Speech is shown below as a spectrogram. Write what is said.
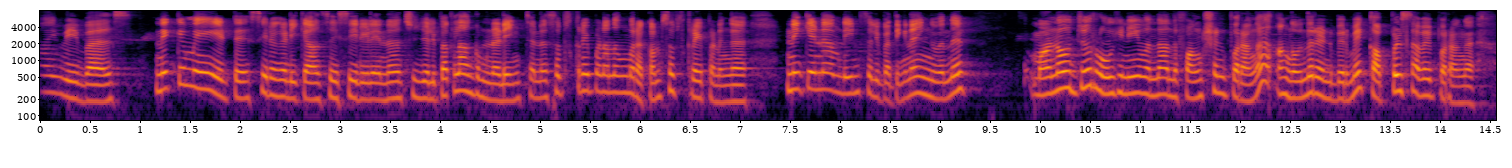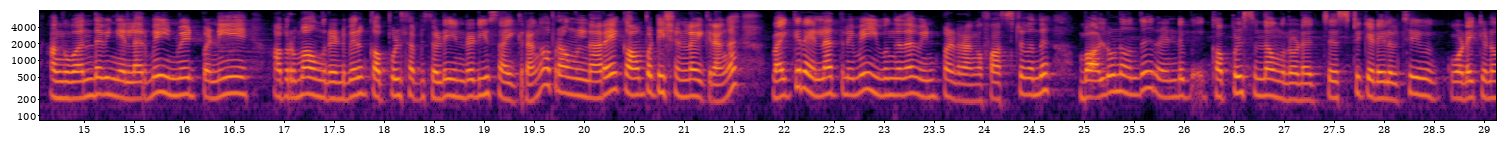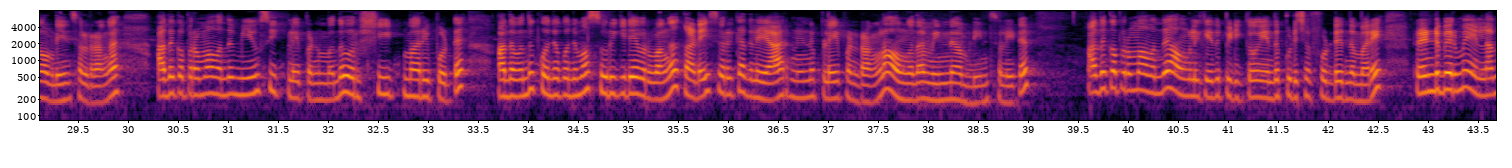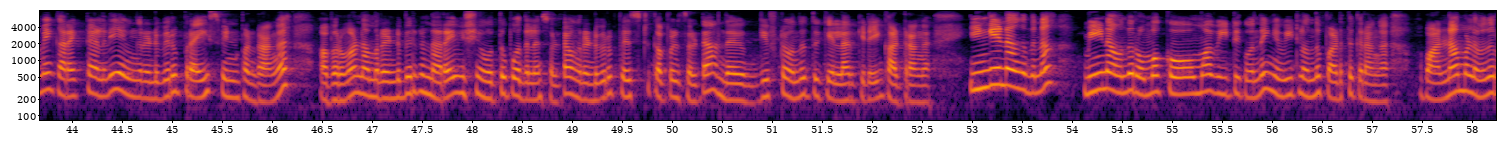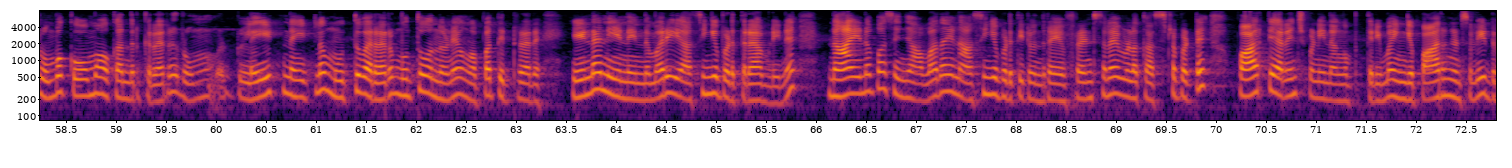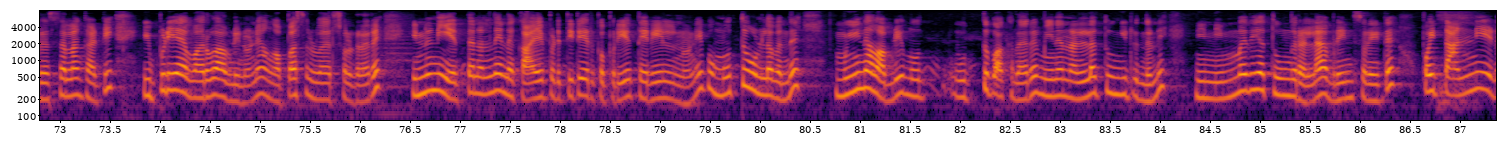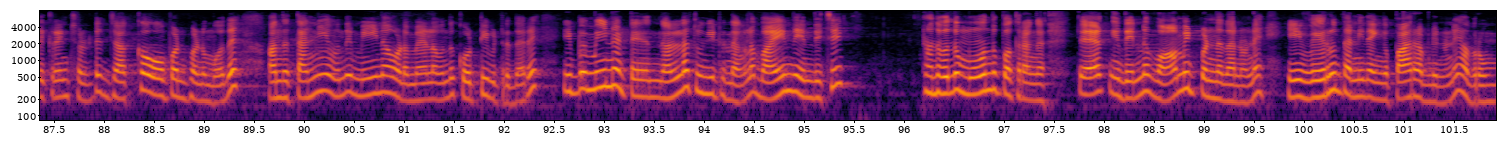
Hi viewers இன்னைக்கு மே எட்டு சிறுகடி ஆசை சீரியல் என்னாச்சுன்னு சொல்லி பார்க்கலாம் அதுக்கு முன்னாடி. சேனல் சப்ஸ்கிரைப் பண்ணாதவங்க மறக்காம சப்ஸ்கிரைப் பண்ணுங்கள் இன்றைக்கி என்ன அப்படின்னு சொல்லி பார்த்தீங்கன்னா இங்கே வந்து மனோஜும் ரோஹிணியும் வந்து அந்த ஃபங்க்ஷன் போகிறாங்க அங்கே வந்து ரெண்டு பேருமே கப்புள்ஸாகவே போகிறாங்க அங்கே வந்தவங்க எல்லாருமே இன்வைட் பண்ணி அப்புறமா அவங்க ரெண்டு பேரும் கப்புள்ஸ் அப்படி சொல்லிட்டு இன்ட்ரடியூஸ் ஆகிக்கிறாங்க அப்புறம் அவங்களுக்கு நிறைய காம்படிஷன்லாம் வைக்கிறாங்க. வைக்கிற எல்லாத்துலேயுமே இவங்க தான் வின் பண்ணுறாங்க ஃபஸ்ட்டு வந்து பலூனை வந்து ரெண்டு கப்புள்ஸ் வந்து அவங்களோட செஸ்ட்டுக்கு இடையில வச்சு உடைக்கணும் அப்படின்னு சொல்கிறாங்க அதுக்கப்புறமா வந்து மியூசிக் ப்ளே பண்ணும்போது ஒரு ஷீட் மாதிரி போட்டு அதை வந்து கொஞ்சம் கொஞ்சமாக சுருக்கிட்டே வருவாங்க. கடைசி வரைக்கும் அதில் யார் நின்று ப்ளே பண்ணுறாங்களோ அவங்க தான் வின்னு அப்படின்னு சொல்லிட்டு அதுக்கப்புறமா வந்து அவங்களுக்கு எது பிடிக்கும் எது பிடிச்ச ஃபுட்டு இந்த மாதிரி ரெண்டு பேருமே எல்லாமே கரெக்டாக எழுதி இவங்க ரெண்டு பேரும் ப்ரைஸ் வின் பண்ணுறாங்க அப்புறமா நம்ம ரெண்டு பேருக்கு நிறைய விஷயம் ஒத்து போதில்லைன்னு சொல்லிட்டு அவங்க ரெண்டு பேரும் பெஸ்ட் கப்பல் சொல்லிட்டு அந்த கிஃப்ட்டை வந்து தூக்கி எல்லாருக்கிட்டையும் காட்டுறாங்க. இங்கே என்ன ஆகுதுன்னா மீனா வந்து ரொம்ப கோவமாக வீட்டுக்கு வந்து இங்கே வீட்டில் வந்து படுத்துக்கிறாங்க. அப்போ அண்ணாமலை வந்து ரொம்ப கோவமாக உட்காந்துருக்கிறாரு ரொம்ப லேட் நைட்டில் முத்து வர்றாரு. முத்து வந்தோடனே அவங்க அப்பா திட்டுறாரு. ஏண்டா நீ என்னை இந்த மாதிரி அசிங்கப்படுத்துகிற அப்படின்னு. நான் என்னப்பா செஞ்சேன்? அவள் தான் என்னை அசிங்கப்படுத்திட்டு வந்துடுறேன் என் ஃப்ரெண்ட்ஸ் எல்லாம் இவ்வளோ கஷ்டப்பட்டு பார்ட்டி அரேஞ்ச் பண்ணியிருந்தாங்க தெரியுமா? இங்கே பாருங்கன்னு சொல்லி ட்ரெஸ் எல்லாம் காட்டி இப்படியே வருவா அப்படின்னோடனே அவங்க அப்பா சொல்வார் சொல்கிறாரு இன்னும் நீ எத்தனை நாள் என்னை காயப்படுத்திகிட்டே இருக்க போறியோ தெரியலன்னொடனே இப்போ முத்து உள்ள வந்து மீனாவை அப்படியே முத் உத்து பார்க்குறாரு மீனை நல்லா தூங்கிட்டு இருந்தோடனே நீ நிம்மதியாக தூங்குறல்ல அப்படின்னு சொல்லிட்டு போய் தண்ணி எடுக்கிறேன்னு சொல்லிட்டு ஜக்கை ஓப்பன் பண்ணும்போது அந்த தண்ணியை வந்து மீனாவோட மேலே வந்து கொட்டி விட்டுருந்தாரு. இப்போ மீனை டெ நல்லா தூங்கிட்டு இருந்தாங்களா? பயந்து எந்திரிச்சு அது வந்து மோந்து பார்க்குறாங்க தேக் இது என்ன வாமிட் பண்ணதானோடனே ஏ வெறும் தண்ணி தான் இங்கே பாரு அப்படின்னோடனே அப்புறம்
